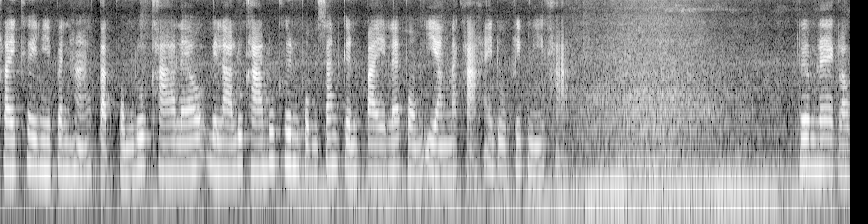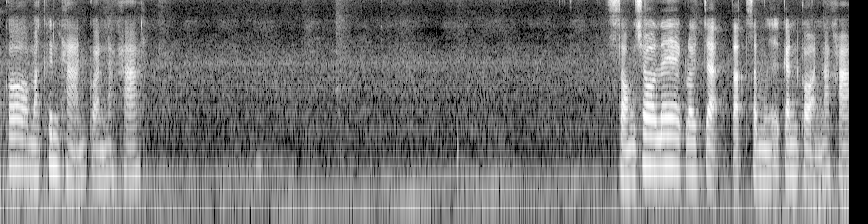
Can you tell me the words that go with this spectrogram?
ใครเคยมีปัญหาตัดผมลูกค้าแล้วเวลาลูกค้าลุกขึ้น ผมสั้นเกินไปและผมเอียงนะคะ ให้ดูคลิปนี้ค่ะ เริ่มแรกเราก็มาขึ้นฐานก่อนนะคะ สองช่อแรกเราจะตัดเสมอกันก่อนนะคะ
